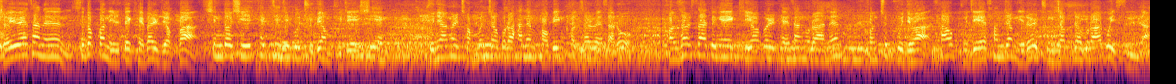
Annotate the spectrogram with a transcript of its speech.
저희 회사는 수도권 일대 개발 지역과 신도시 택지지구 주변 부지의 시행, 분양을 전문적으로 하는 법인 건설 회사로 건설사 등의 기업을 대상으로 하는 건축 부지와 사업 부지의 선정 일을 중점적으로 하고 있습니다.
